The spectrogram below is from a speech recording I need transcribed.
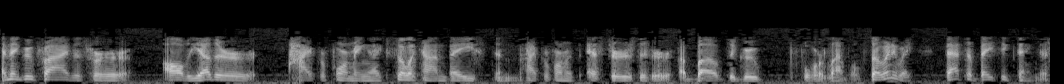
And then group five is for all the other high performing like silicon based and high performance esters that are above the group four level. So anyway, that's a basic thing. There's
